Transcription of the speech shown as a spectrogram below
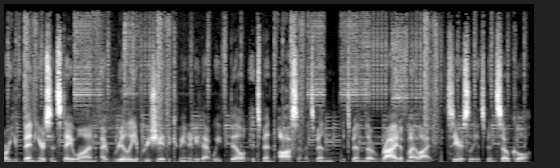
or you've been here since day one, I really appreciate the community that we've built. It's been awesome. It's been it's been the ride of my life. Seriously, it's been so cool.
